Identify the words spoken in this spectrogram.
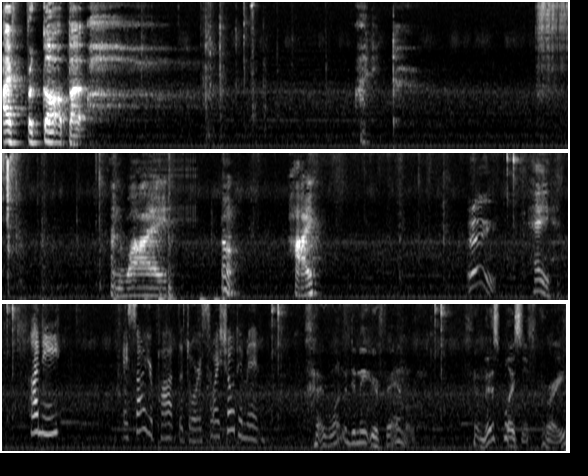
I forgot about. I need two. And why? Oh, hi. Hey, Hey, Honey, I saw your paw at the door, so I showed him in. I wanted to meet your family. And this place looks great.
